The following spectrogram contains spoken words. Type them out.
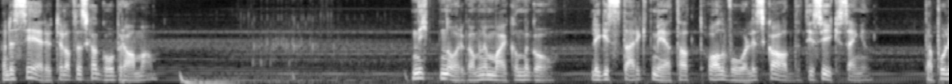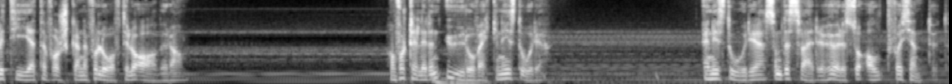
men det ser ut til at det skal gå bra med ham. 19 år gamle Michael McGoe ligger sterkt medtatt og alvorlig skadet i sykesengen, da politietterforskerne får lov til å avhøre ham. Han forteller en urovekkende historie. En historie som dessverre høres så altfor kjent ut.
